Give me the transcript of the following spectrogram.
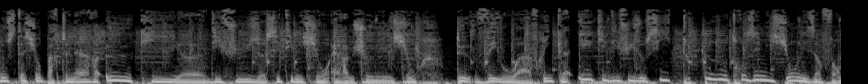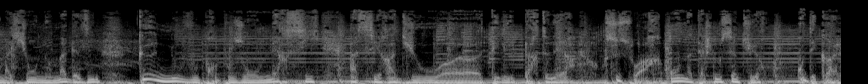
nos stations partenaires, eux qui euh, diffusent cette émission RM Show, une émission de VOA Afrique et qui diffusent aussi toutes nos autres émissions, les informations, nos magazines que nous vous proposons. Merci à ces radios euh, télé partenaires. Ce soir, on attache nos ceintures, on décolle.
